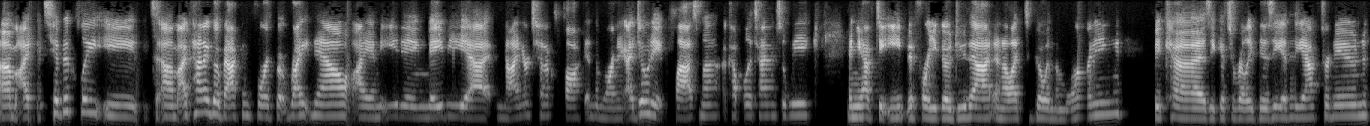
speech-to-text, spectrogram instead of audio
Um, I typically eat, um, I kind of go back and forth, but right now I am eating maybe at nine or 10 o'clock in the morning. I donate plasma a couple of times a week, and you have to eat before you go do that. And I like to go in the morning because it gets really busy in the afternoon.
